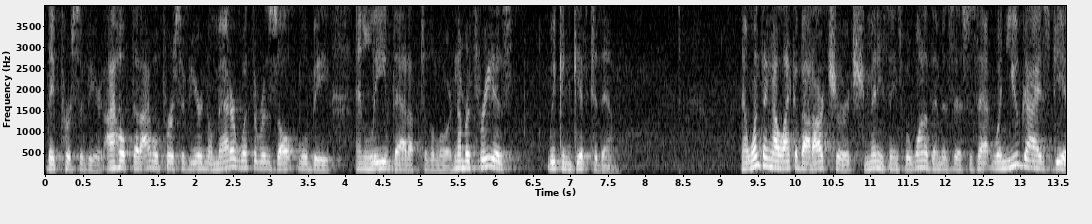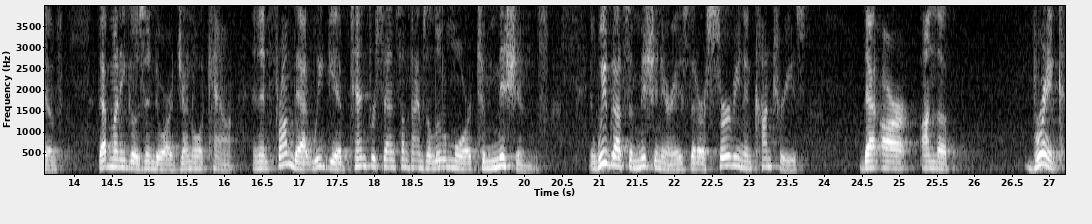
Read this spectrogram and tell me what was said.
They persevered. I hope that I will persevere no matter what the result will be and leave that up to the Lord. Number three is we can give to them. Now, one thing I like about our church, many things, but one of them is this, is that when you guys give, that money goes into our general account and then from that, we give 10%, sometimes a little more, to missions. And we've got some missionaries that are serving in countries that are on the brink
